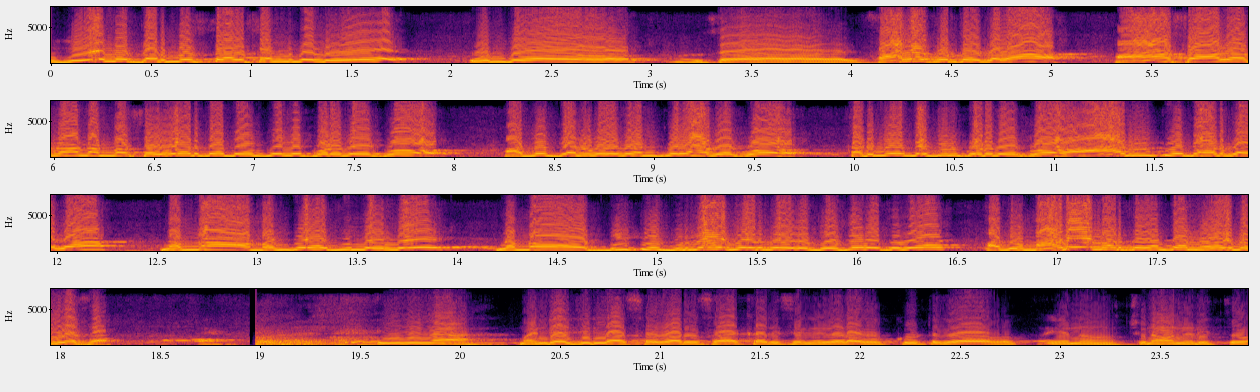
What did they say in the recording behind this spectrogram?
ಈಗ ಏನು ಧರ್ಮಸ್ಥಳ ಸಂಘದಲ್ಲಿ ಒಂದು ಸಾಲ ಕೊಡ್ತಾ ಇದ್ದಲ್ಲ ಆ ಸಾಲನ ನಮ್ಮ ಸೌಹಾರ್ದ ಬ್ಯಾಂಕಲ್ಲಿ ಕೊಡಬೇಕು. ಅದು ಜನಗಳಿಗೆ ಅನುಕೂಲ ಆಗಬೇಕು. ಕಡಿಮೆ ಬಡ್ಡಿ ಕೊಡಬೇಕು. ಆ ರೀತಿ ಮಾಡಿದಾಗ ನಮ್ಮ ಮಂಡ್ಯ ಜಿಲ್ಲೆಯಲ್ಲಿ ನಮ್ಮ ಬಿ ಟಿ ಗುರುರಾಜ್ ಅವ್ರಿಗೆ ಅದು ಮಾಡೇ ಮಾಡ್ತದೆ ಅಂತ ನೋಡ್ಬಲ್ಲ ಸರ್. ಈ ದಿನ ಮಂಡ್ಯ ಜಿಲ್ಲಾ ಸೌಹಾರ್ದ ಸಹಕಾರಿ ಸಂಘಗಳ ಒಕ್ಕೂಟದ ಏನು ಚುನಾವಣೆ ನಡೀತು.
